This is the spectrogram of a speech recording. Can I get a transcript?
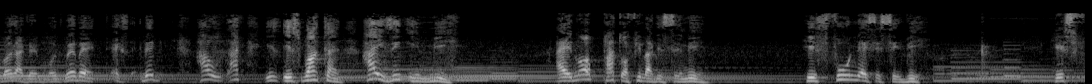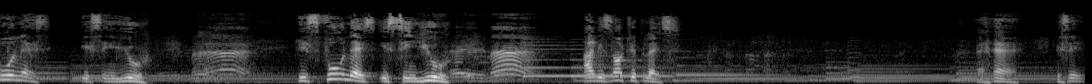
But how that is, is one kind. How is it in me? I am not part of him that is in me. His fullness is in me. His fullness is in you. Amen. His fullness is in you. Amen. And it's not triplets. you see,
